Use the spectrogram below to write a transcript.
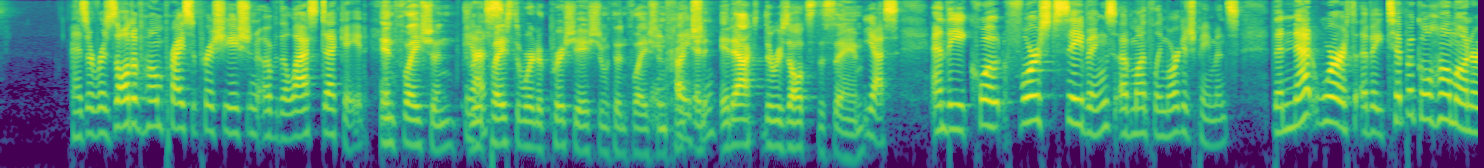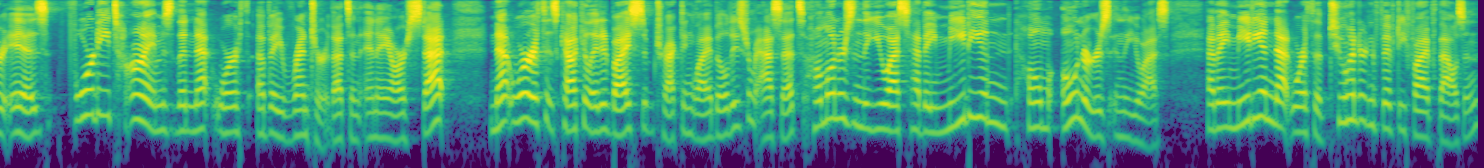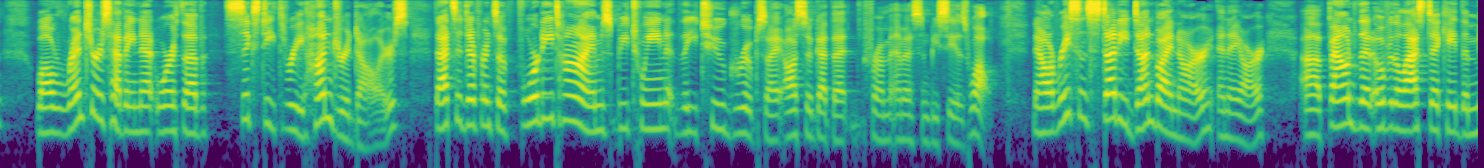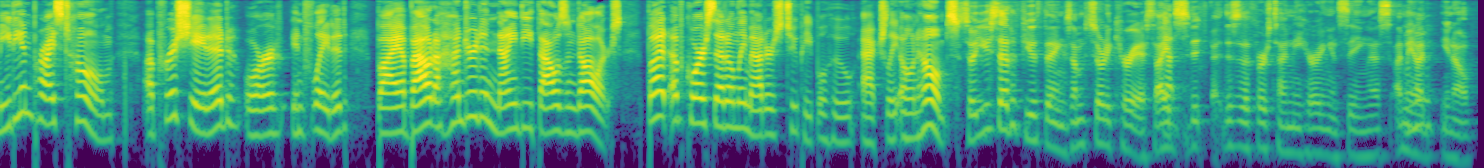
As a result of home price appreciation over the last decade, Inflation. Yes. Replace the word appreciation with inflation. Inflation. It, it act, the result's the same. yes, and the quote, forced savings of monthly mortgage payments, the net worth of a typical homeowner is 40 times the net worth of a renter. That's an NAR stat. Net worth is calculated by subtracting liabilities from assets. Homeowners in the U.S. have a median homeowners in the U.S. have a median net worth of 255,000, while renters have a net worth of $6,300. That's a difference of 40 times between the two groups. I also got that from MSNBC as well. Now, a recent study done by NAR, NAR, uh, found that over the last decade, the median priced home appreciated or inflated by about $190,000. But of course, that only matters to people who actually own homes. So you said a few things. I'm sort of curious. I Yes. th- this is the first time me hearing and seeing this. I mean, I you know,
